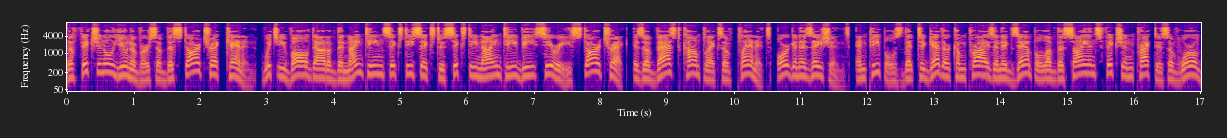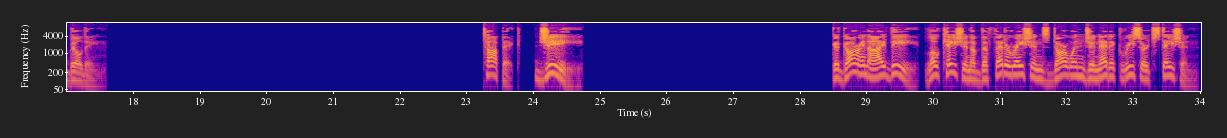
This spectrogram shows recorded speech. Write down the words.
The fictional universe of the Star Trek canon, which evolved out of the 1966–69 TV series Star Trek, is a vast complex of planets, organizations, and peoples that together comprise an example of the science fiction practice of worldbuilding. Topic G Gagarin IV, location of the Federation's Darwin Genetic Research Station.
